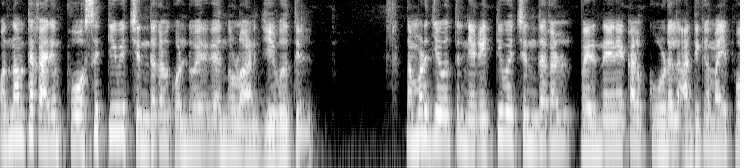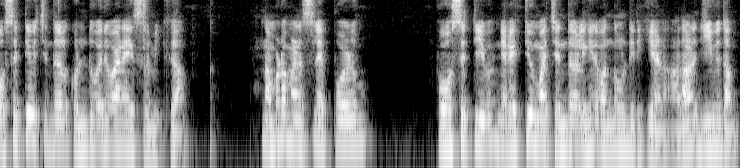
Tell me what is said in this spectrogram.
ഒന്നാമത്തെ കാര്യം പോസിറ്റീവ് ചിന്തകൾ കൊണ്ടുവരിക എന്നുള്ളതാണ് ജീവിതത്തിൽ. നമ്മുടെ ജീവിതത്തിൽ നെഗറ്റീവ് ചിന്തകൾ വരുന്നതിനേക്കാൾ കൂടുതൽ അധികമായി പോസിറ്റീവ് ചിന്തകൾ കൊണ്ടുവരുവാനായി ശ്രമിക്കുക. നമ്മുടെ മനസ്സിൽ എപ്പോഴും പോസിറ്റീവും നെഗറ്റീവുമായ ചിന്തകൾ ഇങ്ങനെ വന്നുകൊണ്ടിരിക്കുകയാണ്. അതാണ് ജീവിതം.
